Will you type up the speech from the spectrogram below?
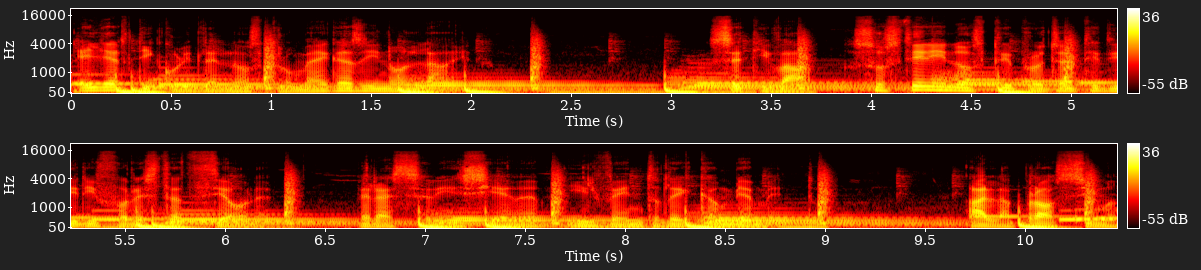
e gli articoli del nostro magazine online. Se ti va, sostieni i nostri progetti di riforestazione per essere insieme il vento del cambiamento. Alla prossima!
